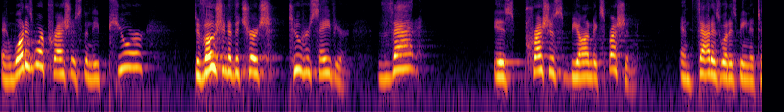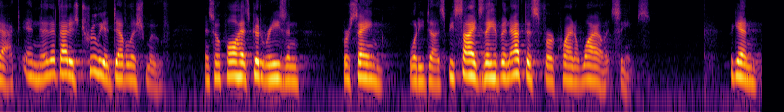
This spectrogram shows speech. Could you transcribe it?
And what is more precious than the pure devotion of the church to her Savior? That is precious beyond expression. And that is what is being attacked. And that, is truly a devilish move. And so Paul has good reason for saying what he does. Besides, they have been at this for quite a while, it seems. Again,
